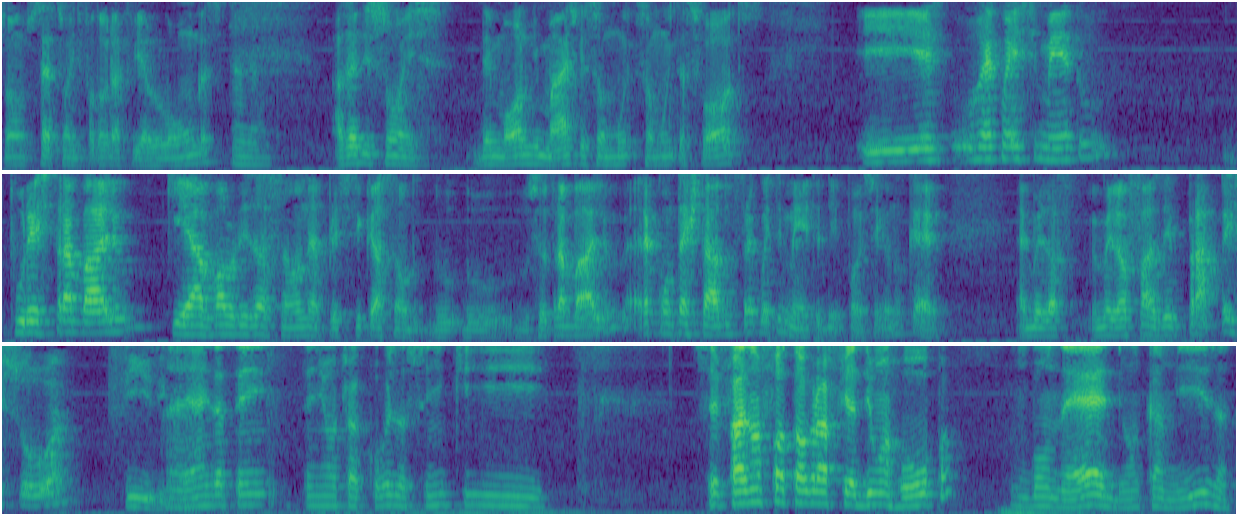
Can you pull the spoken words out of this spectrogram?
são sessões de fotografia longas. Exato. As edições demoram demais, porque são, muito, são muitas fotos. E o reconhecimento por esse trabalho que é a valorização, né, a precificação do, do, do seu trabalho, era contestado frequentemente. Eu digo, pô, isso aí eu não quero. É melhor, é melhor fazer para a pessoa física. É, ainda tem, tem outra coisa assim que você faz uma fotografia de uma roupa, um boné, de uma camisa.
